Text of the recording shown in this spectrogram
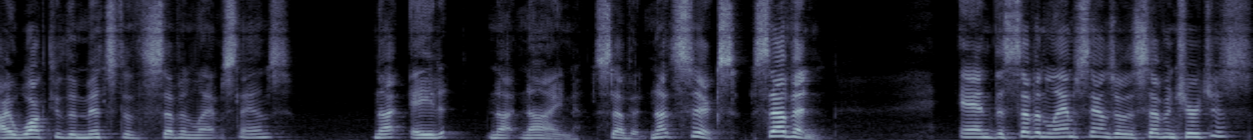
I walk through the midst of the seven lampstands? Not eight, not nine, seven, not six, seven. And the seven lampstands are the seven churches?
